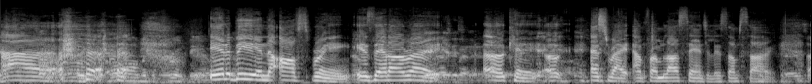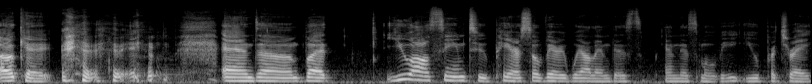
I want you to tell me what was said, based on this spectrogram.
Along with the fruit, baby. it'll be in the offspring. Is that all right? Yeah, that's better. Okay, oh, that's right. I'm from Los Angeles. I'm sorry. Okay, and um, but you all seem to pair so very well in this in this movie. You portray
